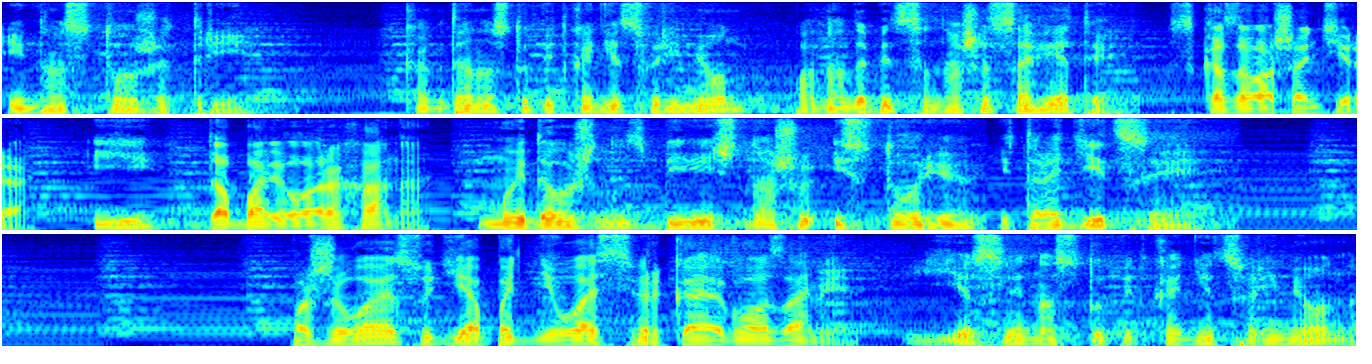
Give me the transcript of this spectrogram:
И нас тоже три. Когда наступит конец времен, понадобятся наши советы, сказала Шантира. И, добавила Рахана, мы должны сберечь нашу историю и традиции. Пожилая судья поднялась, сверкая глазами. Если наступит конец времен,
